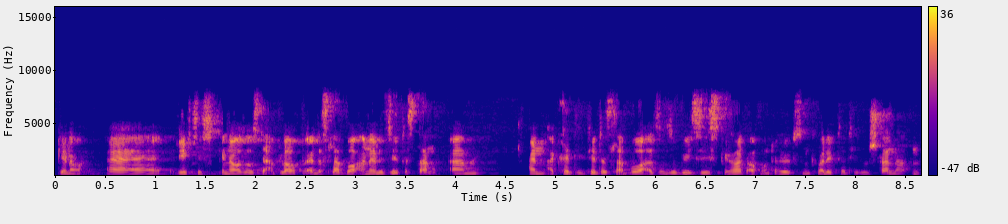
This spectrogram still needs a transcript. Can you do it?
Genau, äh, richtig, genauso ist der Ablauf. Äh, das Labor analysiert es dann. Ähm, ein akkreditiertes Labor, also so wie es sich gehört, auch unter höchsten qualitativen Standarten.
